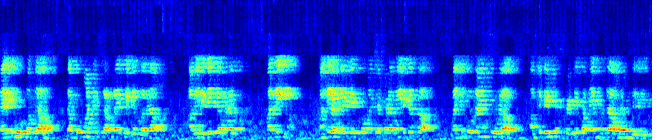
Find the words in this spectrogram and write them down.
రైతు కొంత తక్కువ మాడ్యూల్స్ అప్లై చేయడం వల్ల అవి రిజెక్ట్ అవ్వడం మళ్ళీ మళ్ళీ అప్లై చేసుకోమని చెప్పడం ఈ విధంగా మల్టిపుల్ టైమ్స్ కూడా అప్లికేషన్స్ పెట్టే సమయం కూడా అవ్వడం జరిగింది.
